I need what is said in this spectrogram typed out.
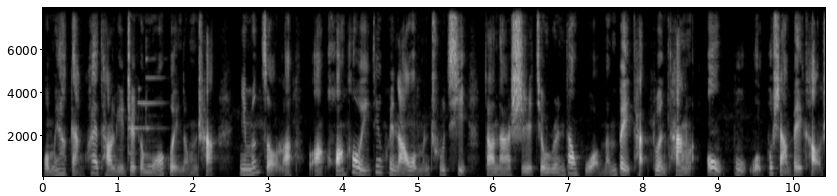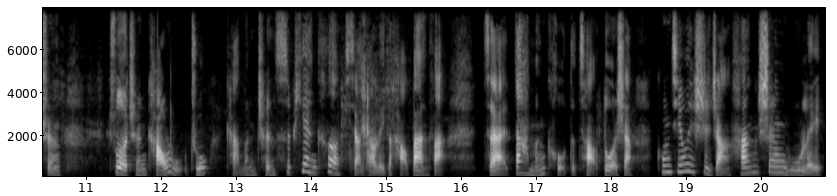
我们要赶快逃离这个魔鬼农场。你们走了，王皇后一定会拿我们出气。到那时，就轮到我们被烫炖烫了。哦不，我不想被烤成，做成烤乳猪。卡门沉思片刻，想到了一个好办法。在大门口的草垛上，公鸡卫士长鼾声如雷，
